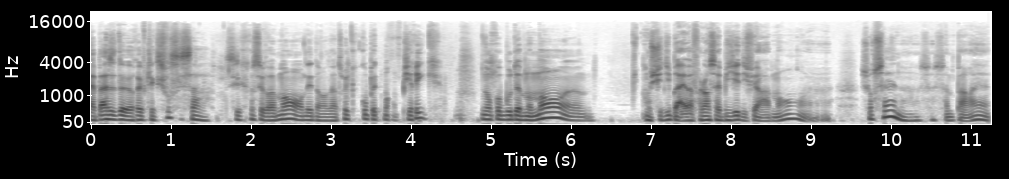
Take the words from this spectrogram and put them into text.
La base de réflexion, c'est ça. C'est que c'est vraiment, on est dans un truc complètement empirique. Donc au bout d'un moment, je me suis dit, bah, il va falloir s'habiller différemment sur scène. Ça, me paraît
